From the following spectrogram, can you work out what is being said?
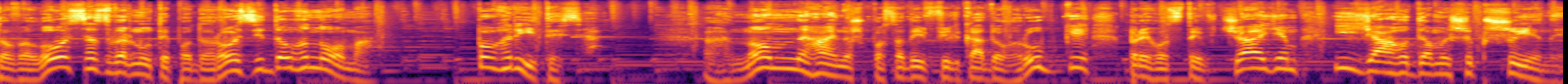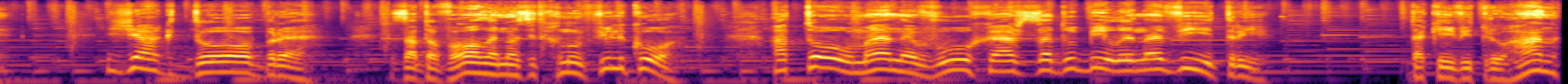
Довелося звернути по дорозі до гнома. Погрітися. Гном негайно ж посадив філька до грубки, пригостив чаєм і ягодами шипшини. Як добре! задоволено зітхнув Філько. А то у мене вуха аж задубіли на вітрі. Такий вітрюган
